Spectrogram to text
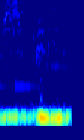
Spread.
